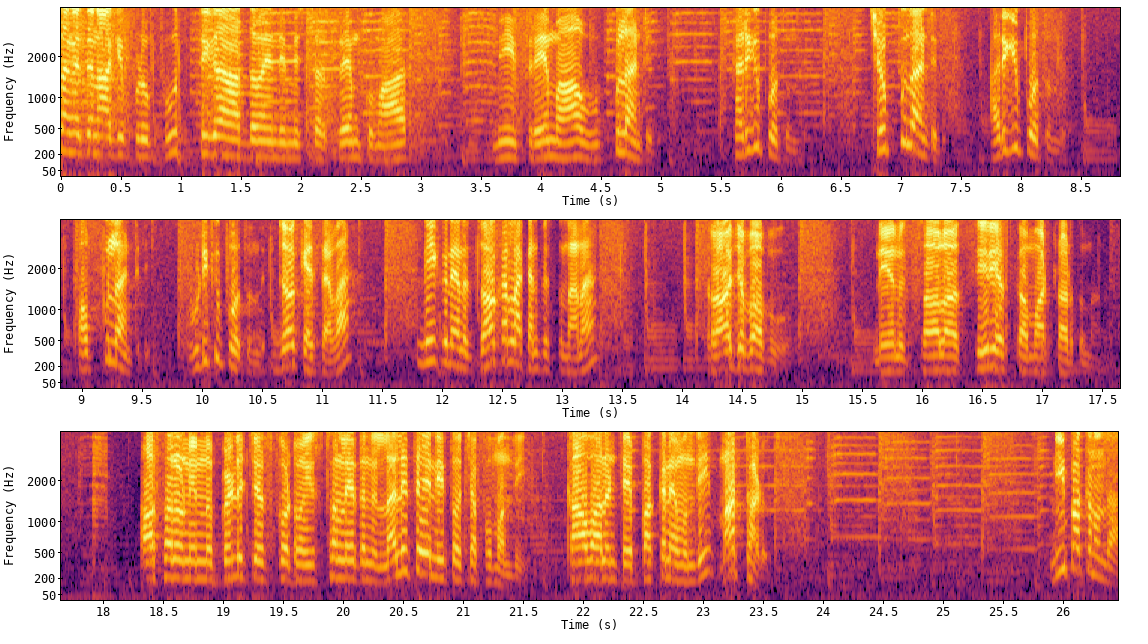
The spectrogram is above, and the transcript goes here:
సంగతి నాకు ఇప్పుడు పూర్తిగా అర్థమైంది మిస్టర్ ప్రేమ్ కుమార్. మీ ప్రేమ ఉప్పు లాంటిది కరిగిపోతుంది చెప్పు లాంటిది అరిగిపోతుంది పప్పు లాంటిది ఉడికిపోతుంది. జోకేశావా నీకు నేను జోకర్లా కనిపిస్తున్నానా? రాజబాబు నేను చాలా సీరియస్గా మాట్లాడుతున్నాను. అసలు నిన్ను పెళ్ళి చేసుకోవటం ఇష్టం లేదని లలితే నీతో చెప్పమంది. కావాలంటే పక్కనే ఉంది మాట్లాడు. నీ పక్కన ఉందా?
